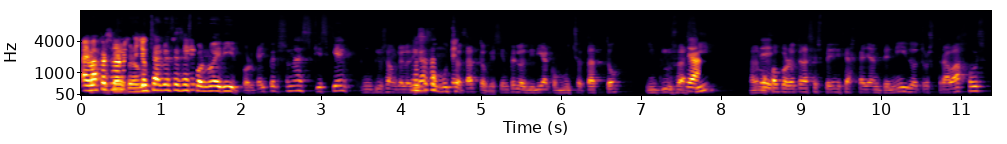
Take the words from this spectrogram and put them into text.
Además, personas pero, muchas veces es por no herir, porque hay personas que es que, incluso aunque lo diga con mucho tacto, que siempre lo diría con mucho tacto, incluso así, a lo mejor por otras experiencias que hayan tenido, otros trabajos,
